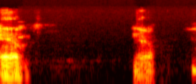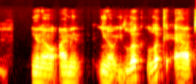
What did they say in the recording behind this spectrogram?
And yeah, hmm. you know, I mean, you know, you look look at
